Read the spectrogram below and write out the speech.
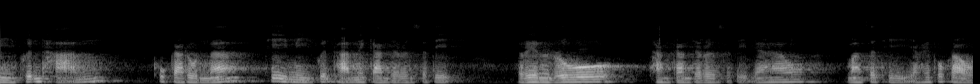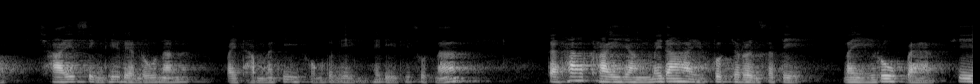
มีพื้นฐานผู้การุณนะ ที่มีพื้นฐานในการเจริญสติ เรียนรู้ทางการเจริญสติแล้วมาสถีอยากให้พวกเราใช้สิ่งที่เรียนรู้นั้นไปทำหน้าที่ของตนเองให้ดีที่สุดนะ แต่ถ้าใครยังไม่ได้ฝึกเจริญสติในรูปแบบที่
